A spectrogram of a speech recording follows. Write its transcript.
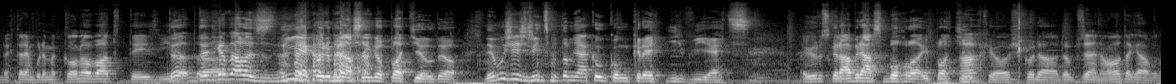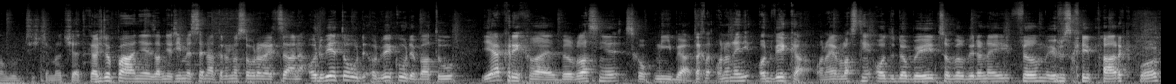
ve kterém budeme klonovat ty zvířata. To, teďka to ale zní, jako kdyby nás někdo platil, jo. Nemůžeš říct potom nějakou konkrétní věc, A Jurský... která by nás mohla i platit. Ach jo, škoda, dobře, no, tak já potom budu příště mlčet. Každopádně zaměříme se na Tyrannosaura Rexe a na odvětou, odvěkou debatu, jak rychle byl vlastně schopný běhat. Takhle, ona není od věka, ona je vlastně od doby, co byl vydaný film Jurský park, What?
